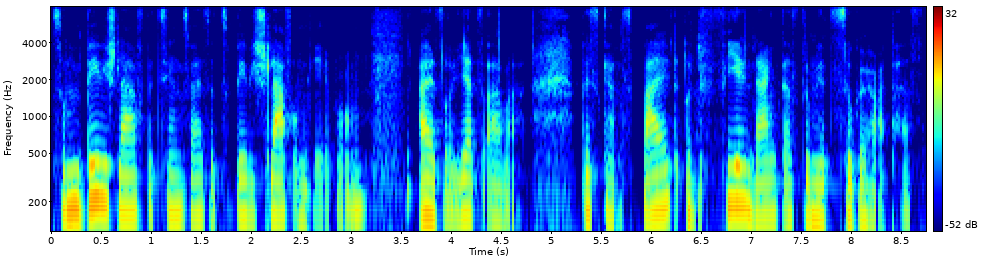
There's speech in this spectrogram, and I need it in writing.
zum Babyschlaf bzw. zur Babyschlafumgebung. Also jetzt aber. Bis ganz bald und vielen Dank, dass du mir zugehört hast.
